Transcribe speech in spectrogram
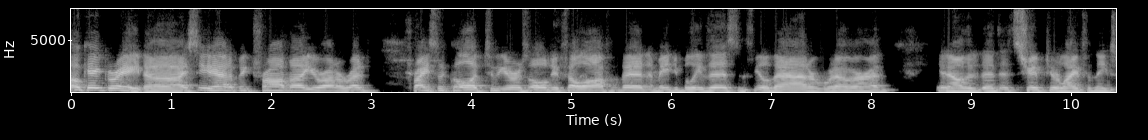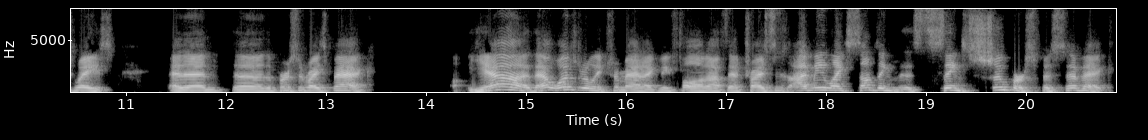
okay, great. Uh, I see you had a big trauma. You're on a red tricycle at two years old. You fell off of it and made you believe this and feel that or whatever. And, you know, that it's shaped your life in these ways. And then the, the person writes back, yeah, that was really traumatic, me falling off that tricycle. I mean, like something that's things super specific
